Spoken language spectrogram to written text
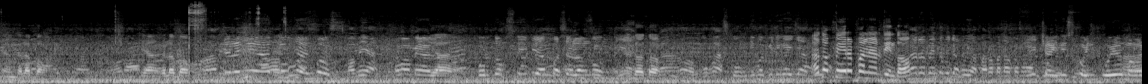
Yan kalabaw. Yan kalabaw. Kailan niyo i-upload yan boss? Mamaya. Ah, Mamaya lang. Yan. Portox TV, ang pasalang ko. Ito to. Oh, bukas kung hindi mabinigay niya. Ato pera pa natin to. Ano benta mo dyan kuya para malaman natin. Chinese coin po yan, mga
